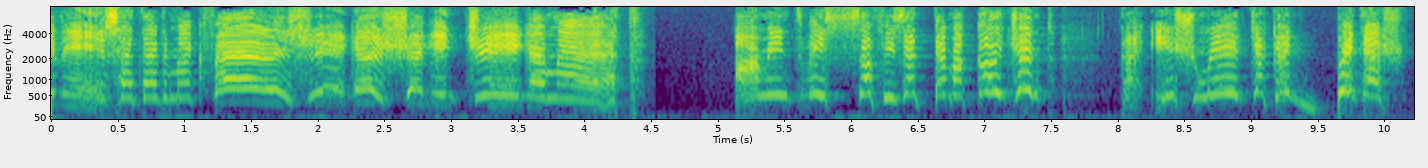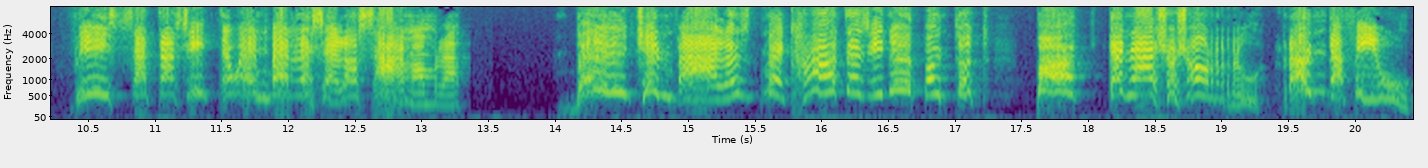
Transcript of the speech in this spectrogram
idézheted meg felséges segítségemet. Amint visszafizettem a kölcsönt, te ismét csak egy büdös, visszataszító ember leszel a számomra. Bölcsen válaszd meg hát az időpontot, pattanásos orrú, ronda fiú!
